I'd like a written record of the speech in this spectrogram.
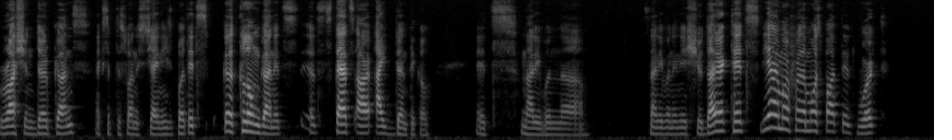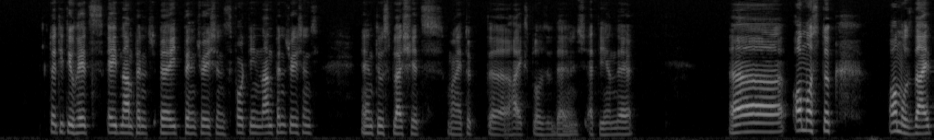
Russian derp guns, except this one is Chinese, but it's a clone gun. Its, its stats are identical. It's not even uh, it's not even an issue. Direct hits, the armor for the most part it worked. 32 hits, 8 non uh, 8 penetrations, 14 non-penetrations, and 2 splash hits when I took the high explosive damage at the end there. Uh, almost took, almost died,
